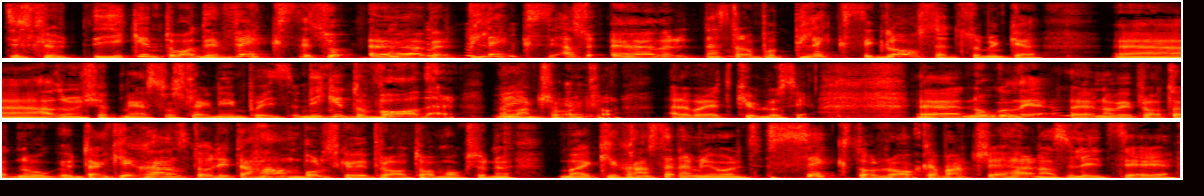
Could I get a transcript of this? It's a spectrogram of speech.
Till slut, det gick inte att. Det växte så över plexi, alltså över nästan på plexiglaset. Så mycket eh, hade de köpt med sig och slängde in på isen. Det gick inte att vara där när matchen var klar. Ja, Det var rätt kul att se. Eh, nog om det, eh, nu har vi pratat nog. Utan Kristianstad och lite handboll ska vi prata om också nu. Men Kristianstad har nämligen vunnit 16 raka matcher i herrarnas elitserie.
